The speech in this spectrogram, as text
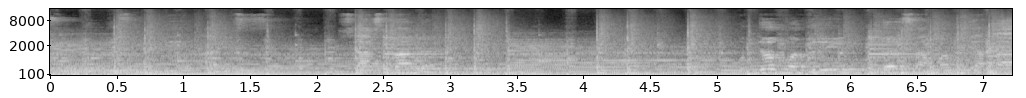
सुटली आणि शासनानं उद्योग मंत्री उदय सामंत यांना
